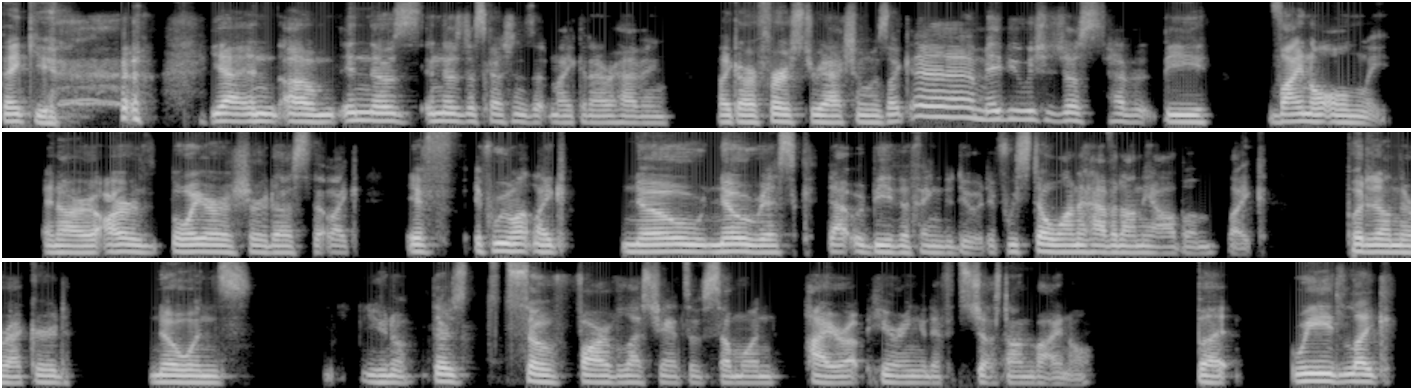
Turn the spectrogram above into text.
Thank you. yeah, and um in those in those discussions that Mike and I were having, like our first reaction was like, eh, maybe we should just have it be vinyl only. And our our lawyer assured us that like if if we want like no no risk, that would be the thing to do it. If we still want to have it on the album, like put it on the record. No one's you know, there's so far less chance of someone higher up hearing it if it's just on vinyl. But we like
